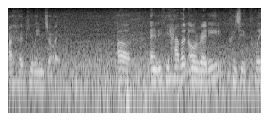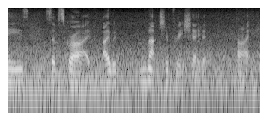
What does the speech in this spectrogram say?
I hope you enjoy. Oh, and if you haven't already, could you please subscribe? I would much appreciate it. Bye.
